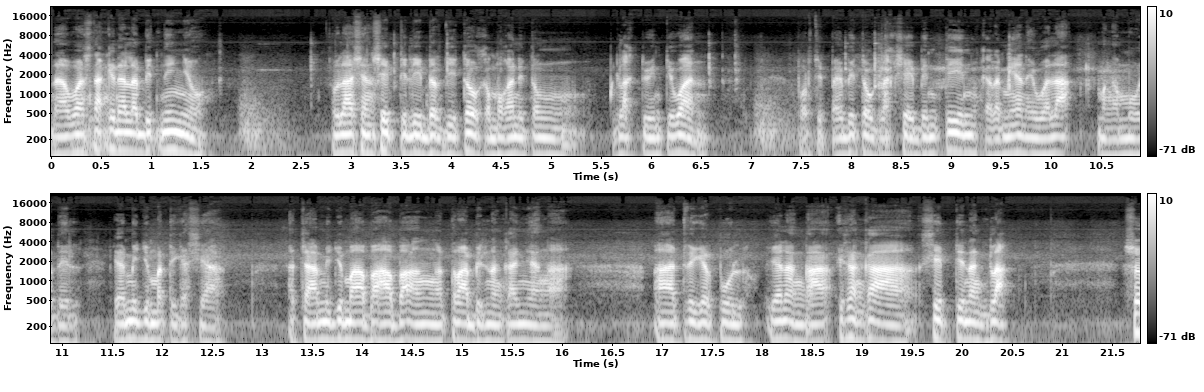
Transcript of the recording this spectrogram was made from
Na once na kinalabit ninyo, wala siyang safety lever dito, kamukha nitong Glock 21. 45 ito, Glock 17, karamihan ay wala mga model. Kaya medyo matigas siya at saka medyo mahaba-haba ang travel ng kanyang ah, ah, trigger pull. Yan ang ka, isang ka safety ng Glock. So,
